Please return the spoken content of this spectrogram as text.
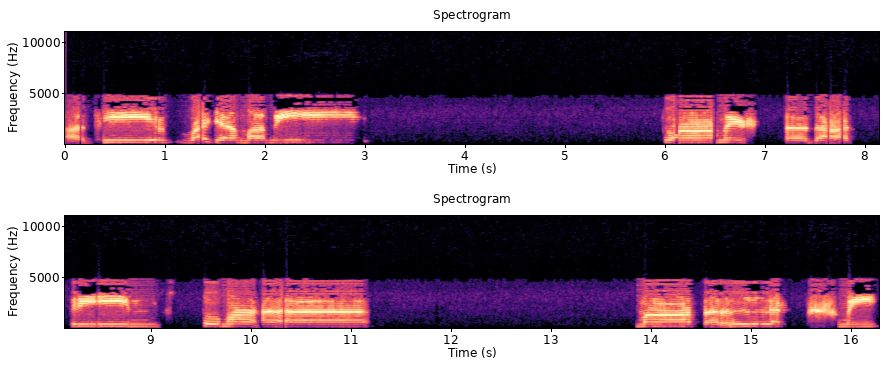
अधीर्वयममी त्वामिष्टदात्रीम् स्तुमः। मातर्लक्ष्मि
